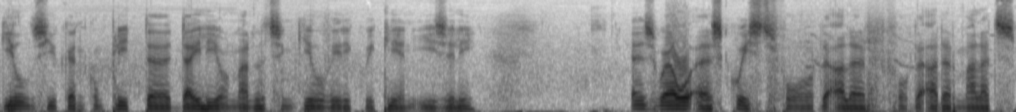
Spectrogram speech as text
gills you can complete the daily on mullets and gill very quickly and easily as well as quests for the other for the other mullets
